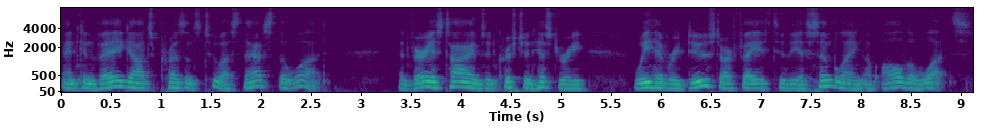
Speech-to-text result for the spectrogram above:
and convey God's presence to us. That's the what. At various times in Christian history, we have reduced our faith to the assembling of all the whats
